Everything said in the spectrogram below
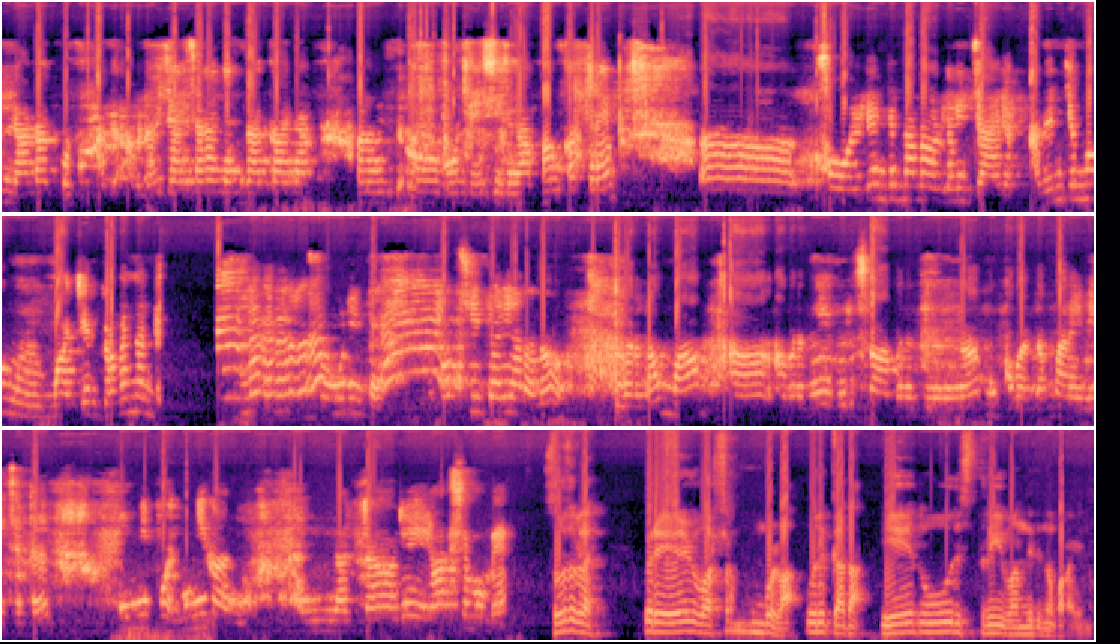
ഇല്ലാണ്ടാക്കും അത് വിചാരിച്ചാൽ എന്നെ അവൾ ഉദ്ദേശിക്കുന്നത് അപ്പൊ അത്രയും ഹോൾഡ് ഉണ്ടെന്നാണ് അവളുടെ വിചാരം. അതെനിക്കൊന്ന് മാറ്റിയെടുക്കണമെന്നുണ്ട്. എന്റെ ഒരു സൂര്യണ്ട് കൊച്ചിക്കാരിയാണല്ലോ ഇവരുടെ ഉമ്മ അവിടുന്ന് ഏതൊരു സ്ഥാപനത്തിൽ നിന്ന് മുക്കുബന്ധം പണയം വെച്ചിട്ട് മുങ്ങിപ്പോയി മുങ്ങിക്കളഞ്ഞു എന്നിട്ട് ഒരു ഏഴ് വർഷം മുമ്പേ സുഹൃത്തുക്കളെ ഒരു ഏഴ് വർഷം മുമ്പുള്ള ഒരു കഥ ഏതോ ഒരു സ്ത്രീ വന്നിരുന്നു പറയുന്നു.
